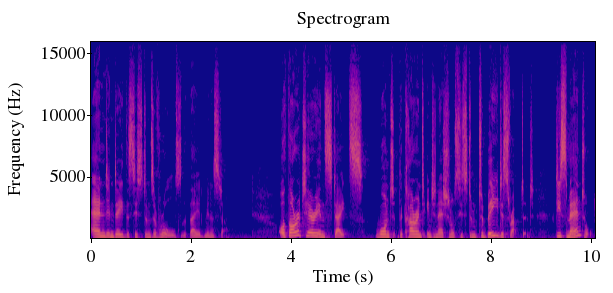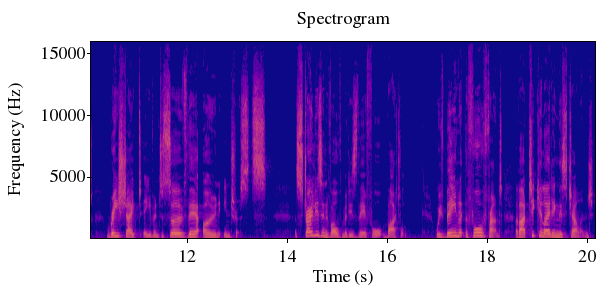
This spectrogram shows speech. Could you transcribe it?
and indeed the systems of rules that they administer. Authoritarian states want the current international system to be disrupted, dismantled, reshaped even to serve their own interests. Australia's involvement is therefore vital. We've been at the forefront of articulating this challenge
